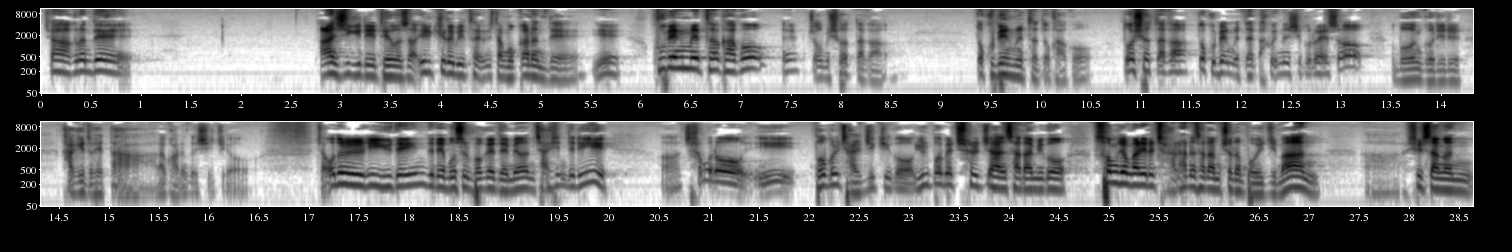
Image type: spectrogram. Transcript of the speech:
자, 그런데 안식일이 되어서 1km 이상 못 가는데 예. 900m 가고 예, 좀 쉬었다가 또 900m도 가고 또 쉬었다가 또 900m 가고 있는 식으로 해서 먼 거리를 가기도 했다라고 하는 것이죠. 자, 오늘 이 유대인들의 모습을 보게 되면 자신들이 어, 참으로 이 법을 잘 지키고 율법에 철저한 사람이고 성전 관리를 잘하는 사람처럼 보이지만 아, 실상은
